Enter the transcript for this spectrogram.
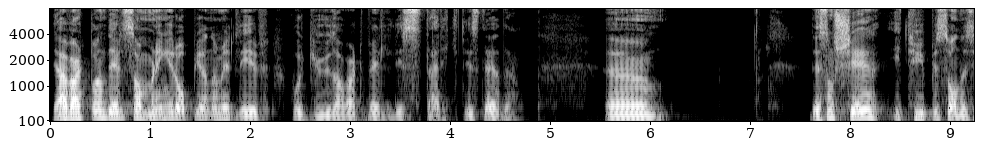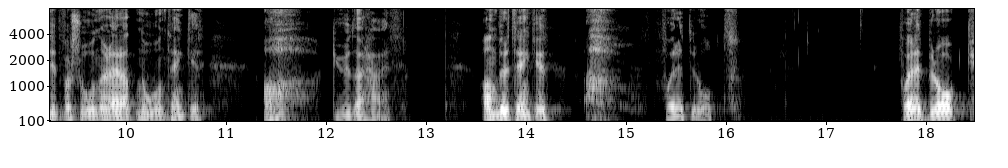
Jeg har vært på en del samlinger opp gjennom mitt liv hvor Gud har vært veldig sterkt til stede. Uh, det som skjer i typisk sånne situasjoner, er at noen tenker «Å, Gud er her. Andre tenker «Ah, for et rot. For et bråk.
